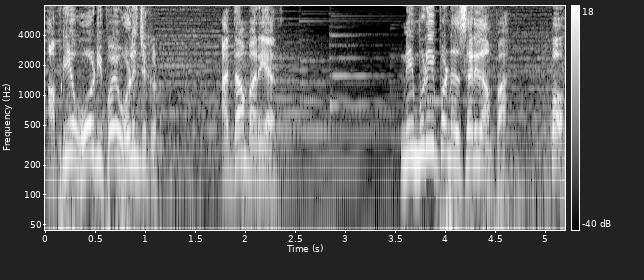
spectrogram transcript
அப்படியே ஓடி போய் ஒளிஞ்சுக்கணும். அதான் மரியாதை. நீ முடிவு பண்ணது சரிதான்ப்பா. போ.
